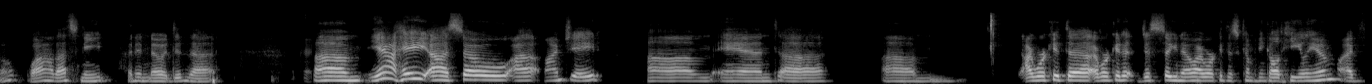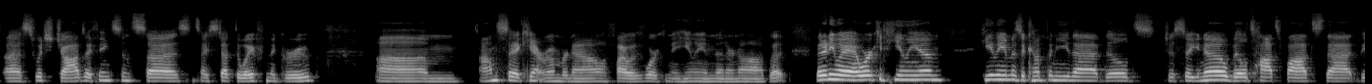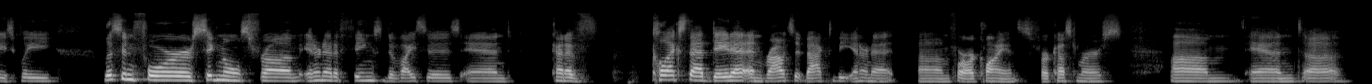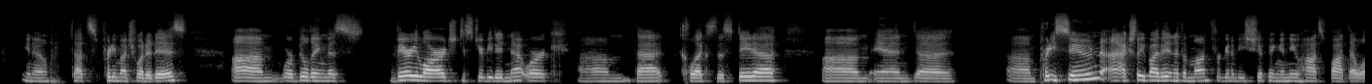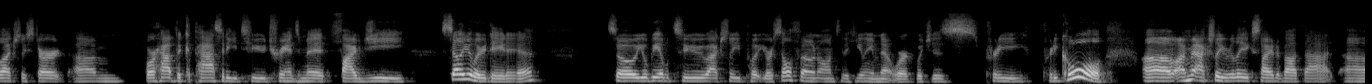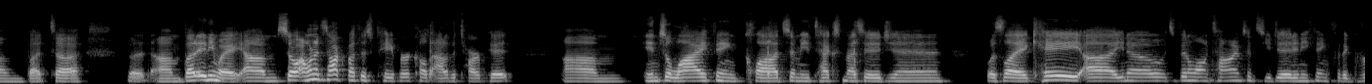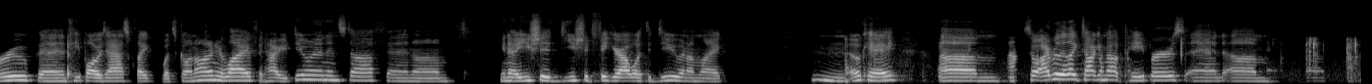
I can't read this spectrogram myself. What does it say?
Oh, wow, that's neat. I didn't know it did that. Okay. Um, yeah, hey, uh, so, uh, I'm Jade. Um, and, uh, um, I work at the, I work at, just so you know, I work at this company called Helium. I've, uh, switched jobs, I think, since, uh, since I stepped away from the group. Um, honestly, I can't remember now if I was working at Helium then or not, but, but anyway, I work at Helium. Helium is a company that builds, just so you know, builds hotspots that basically listen for signals from Internet of Things devices and kind of collects that data and routes it back to the internet um, for our clients, for customers. Um, and, uh, you know, that's pretty much what it is. Um, we're building this very large distributed network um, that collects this data. Um, and uh, um, pretty soon, actually by the end of the month, we're going to be shipping a new hotspot that will actually start or have the capacity to transmit 5G cellular data. So you'll be able to actually put your cell phone onto the Helium network, which is pretty pretty cool. Uh, I'm actually really excited about that. Um, but uh, but um, but anyway, um, so I wanted to talk about this paper called "Out of the Tar Pit." Um, in July, I think Claude sent me a text message and was like, "Hey, uh, you know, it's been a long time since you did anything for the group, and people always ask like, what's going on in your life and how you're doing and stuff, and um, you know, you should you should figure out what to do." And I'm like, Hmm, okay. Um, so I really like talking about papers and um,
